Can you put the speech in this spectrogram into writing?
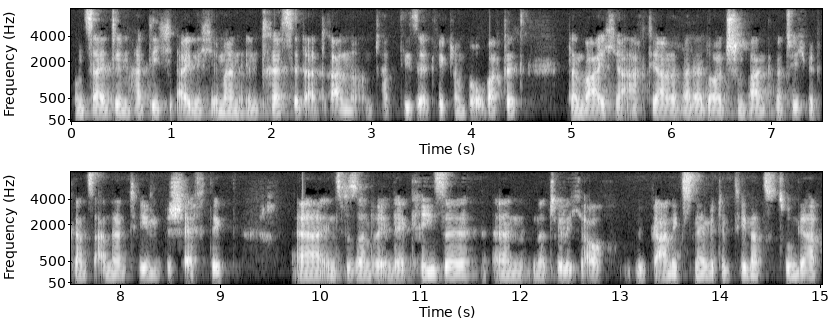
Und seitdem hatte ich eigentlich immer ein Interesse daran und habe diese Entwicklung beobachtet. Dann war ich ja acht Jahre bei der Deutschen Bank natürlich mit ganz anderen Themen beschäftigt äh, insbesondere in der Krise äh, natürlich auch gar nichts mehr mit dem Thema zu tun gehabt.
